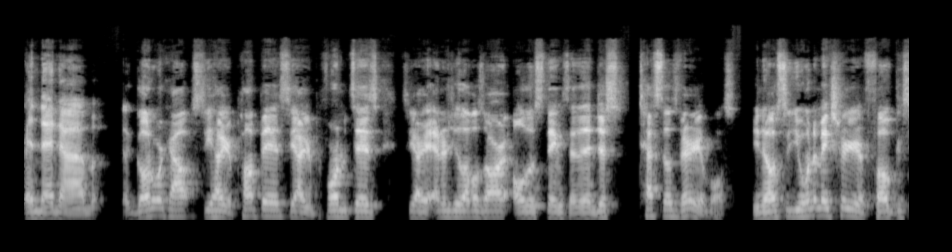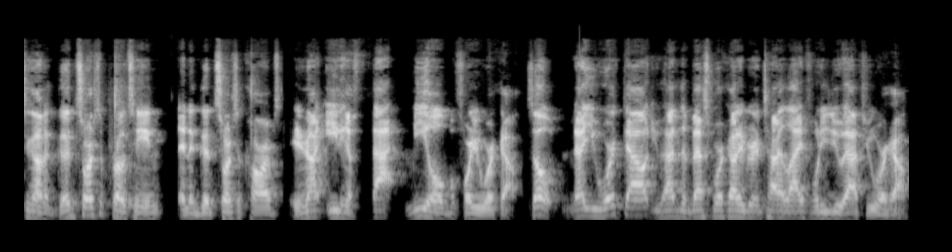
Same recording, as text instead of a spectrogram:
and then um, go and work out, see how your pump is, see how your performance is, see how your energy levels are, all those things, and then just test those variables. You know, so you want to make sure you're focusing on a good source of protein and a good source of carbs. And you're not eating a fat meal before you work out. So now you worked out, you had the best workout of your entire life. What do you do after you work out?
